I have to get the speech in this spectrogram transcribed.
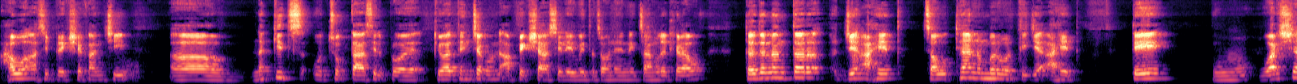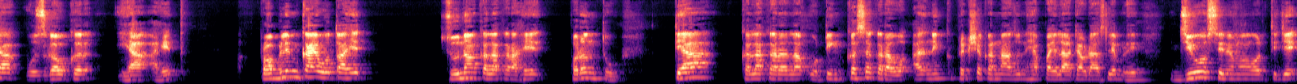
हवं अशी प्रेक्षकांची नक्कीच उत्सुकता असेल किंवा त्यांच्याकडून अपेक्षा असेल योगिता चव्हाण यांनी चांगलं खेळावं. तदनंतर जे आहेत चौथ्या नंबरवरती जे आहेत ते वर्षा उसगावकर ह्या आहेत. प्रॉब्लेम काय होत आहे? जुना कलाकार आहे परंतु त्या कलाकाराला वोटिंग कसं करावं? अनेक प्रेक्षकांना अजून ह्या पहिला आठवडा असल्यामुळे जिओ सिनेमावरती जे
